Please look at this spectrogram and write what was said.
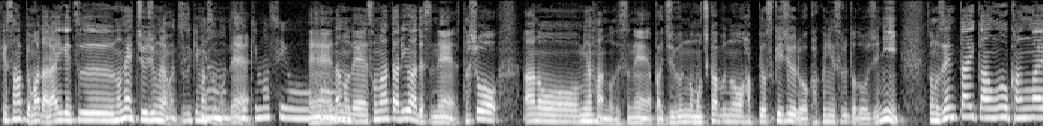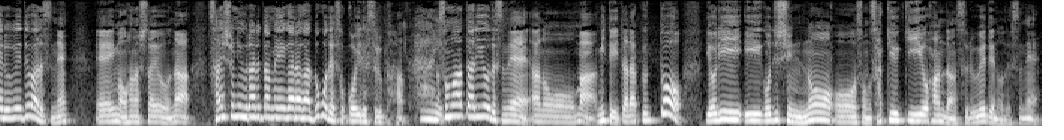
決算発表まだ来月のね、中旬ぐらいまで続きますので。続きますよ。えー、なので、そのあたりはですね、多少、あの、皆さんのですね、やっぱり自分の持ち株の発表スケジュールを確認すると同時に、その全体感を考える上ではですね、えー、今お話したような、最初に売られた銘柄がどこで底入れするか、はい、そのあたりをですね、あの、まあ、見ていただくと、よりご自身の、その先行きを判断する上でのですね、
